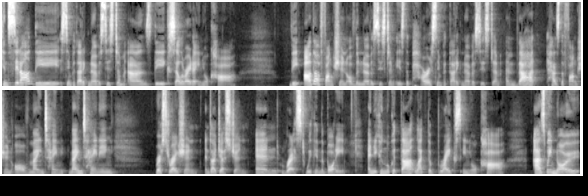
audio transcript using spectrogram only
Consider the sympathetic nervous system as the accelerator in your car. The other function of the nervous system is the parasympathetic nervous system, and that has the function of maintain, maintaining restoration and digestion and rest within the body. And you can look at that like the brakes in your car. As we know,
